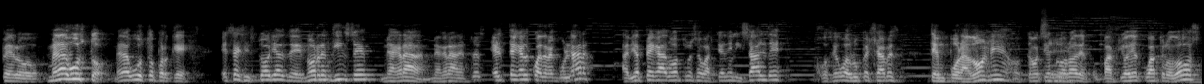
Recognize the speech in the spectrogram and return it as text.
pero me da gusto, me da gusto porque esas historias de no rendirse me agradan, me agradan. Entonces él pega el cuadrangular, había pegado otro Sebastián Elizalde, José Guadalupe Chávez, temporadones, tengo haciendo ahora de partió de 4-2,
